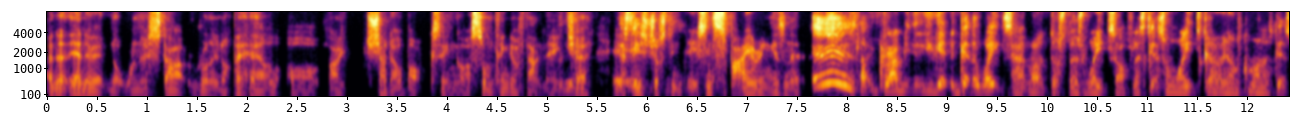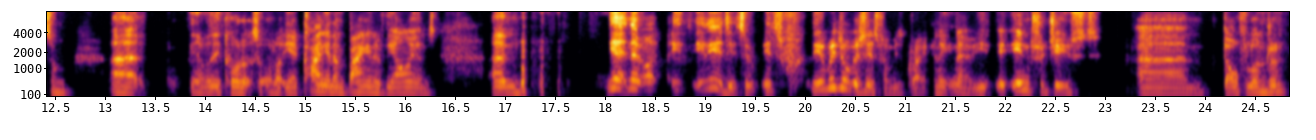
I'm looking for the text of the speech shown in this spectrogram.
and at the end of it not want to start running up a hill or like shadow boxing or something of that nature. It, that's it's just it's inspiring, isn't it? It is like grab you get get the weights out, like dust those weights off. Let's get some weights going on. Come on, let's get some uh you know what they call it, sort of like yeah, clanging and banging of the irons. Um yeah, no, it, it is. It's a it's the original version of film is great. And it, you know, it, introduced um Dolph Lundgren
